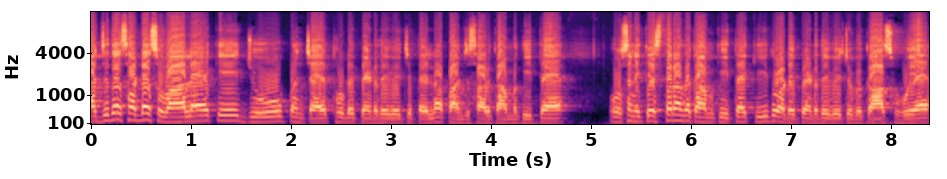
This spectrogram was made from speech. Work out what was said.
ਅੱਜ ਦਾ ਸਾਡਾ ਸਵਾਲ ਹੈ ਕਿ ਜੋ ਪੰਚਾਇਤ ਤੁਹਾਡੇ ਪਿੰਡ ਦੇ ਵਿੱਚ ਪਹਿਲਾਂ 5 ਸਾਲ ਕੰਮ ਕੀਤਾ ਹੈ ਉਸ ਨੇ ਕਿਸ ਤਰ੍ਹਾਂ ਦਾ ਕੰਮ ਕੀਤਾ, ਕੀ ਤੁਹਾਡੇ ਪਿੰਡ ਦੇ ਵਿੱਚ ਵਿਕਾਸ ਹੋਇਆ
